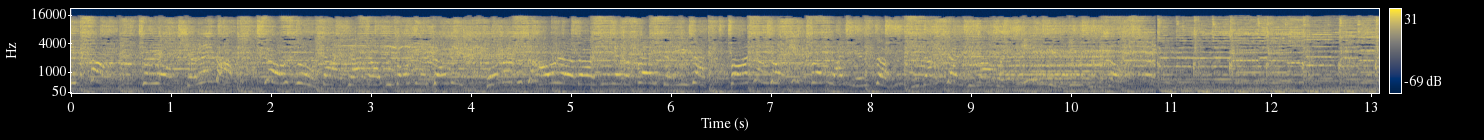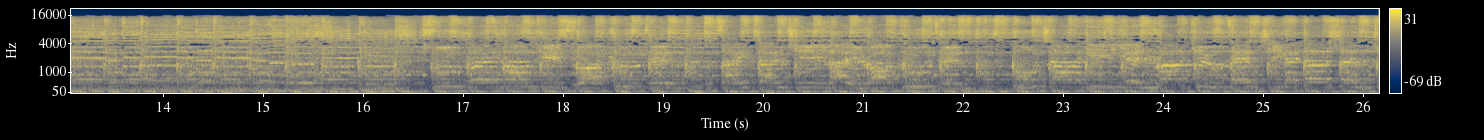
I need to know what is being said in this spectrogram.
一棒就用全垒打告诉大家，告诉中信兄弟，我们不是好惹的。今天的备选一战，马上用一分为颜色，也将战局拉回了一比一平手。出快忙去耍苦天，再站起来 rock 苦天，不眨一眼 rock 苦天，期待的神就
